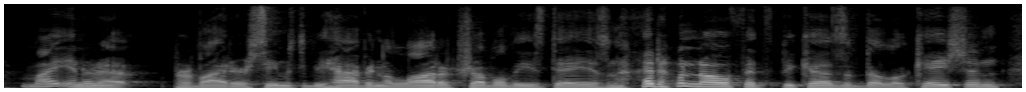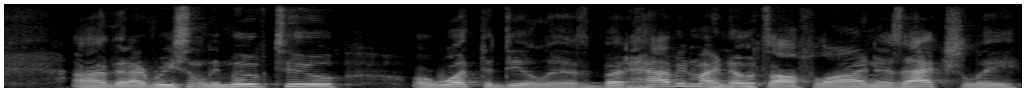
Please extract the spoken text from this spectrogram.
my internet provider seems to be having a lot of trouble these days, and I don't know if it's because of the location uh, that I've recently moved to or what the deal is. But having my notes offline is actually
